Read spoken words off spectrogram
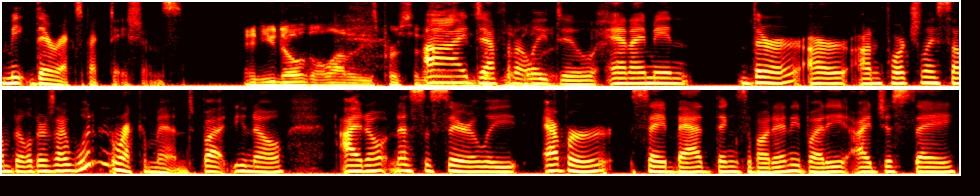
meet their expectations. And you know a lot of these personalities. I definitely do. And I mean, there are unfortunately some builders I wouldn't recommend, but you know, I don't necessarily ever say bad things about anybody. I just say,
